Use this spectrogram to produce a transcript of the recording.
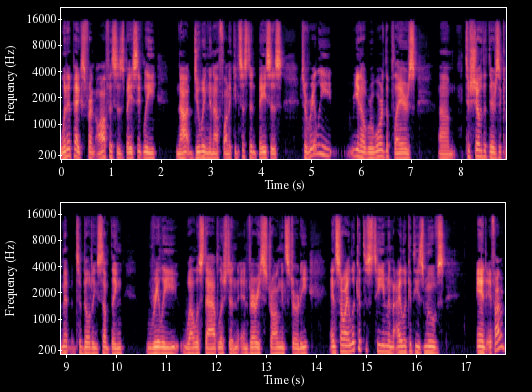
Winnipeg's front office is basically not doing enough on a consistent basis to really, you know, reward the players, um, to show that there's a commitment to building something really well established and, and very strong and sturdy. And so I look at this team and I look at these moves. And if I'm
